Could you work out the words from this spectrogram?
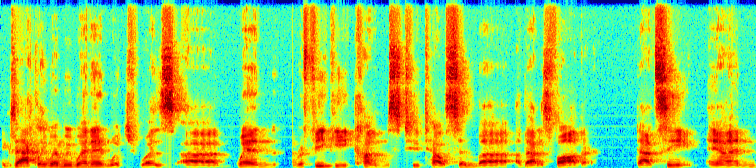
exactly when we went in, which was uh, when Rafiki comes to tell Simba about his father. That scene, and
